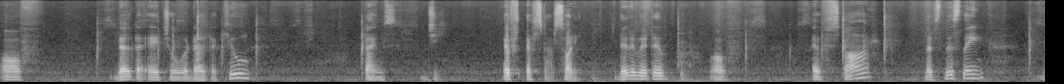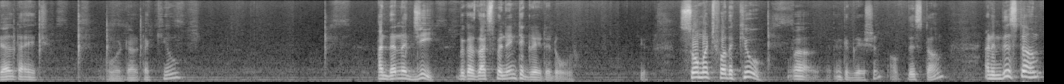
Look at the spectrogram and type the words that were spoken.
of delta h over delta q times g f, f star sorry derivative of f star that is this thing delta h over delta q and then a g because that has been integrated over here. So much for the q uh, integration of this term. And in this term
